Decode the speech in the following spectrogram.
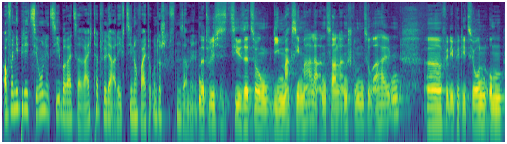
Auch wenn die Petition ihr Ziel bereits erreicht hat, will der ADFC noch weiter Unterschriften sammeln. Natürlich ist die Zielsetzung, die maximale Anzahl an Stimmen zu erhalten äh, für die Petition, um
